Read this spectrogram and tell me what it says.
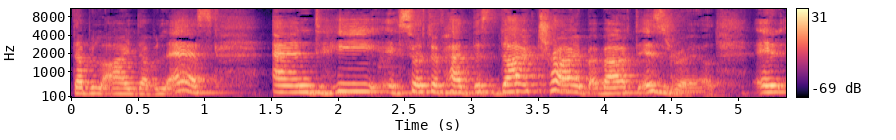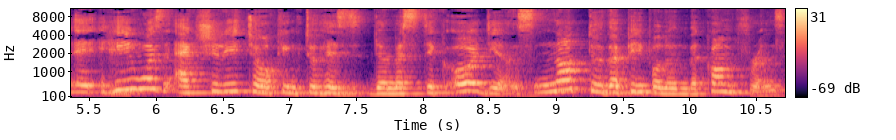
IISS, and he sort of had this diatribe about Israel. He was actually talking to his domestic audience, not to the people in the conference.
